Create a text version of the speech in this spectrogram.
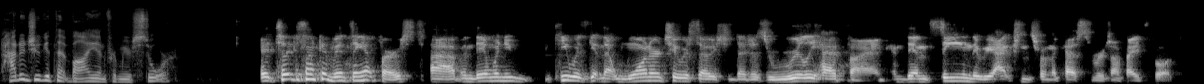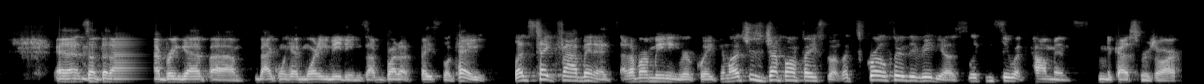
How did you get that buy-in from your store? It took some convincing at first, um, and then when you key was getting that one or two associates that just really had fun, and then seeing the reactions from the customers on Facebook, and that's something I, I bring up um, back when we had morning meetings. I brought up Facebook. Hey, let's take five minutes out of our meeting real quick, and let's just jump on Facebook. Let's scroll through the videos, look and see what comments from the customers are,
